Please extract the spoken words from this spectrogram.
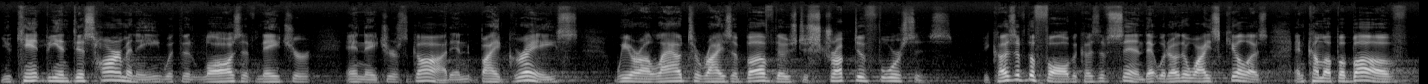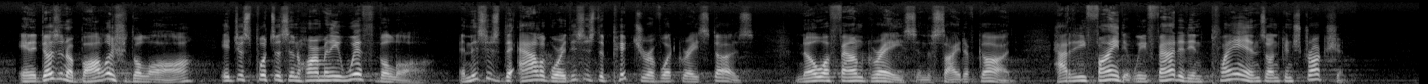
You can't be in disharmony with the laws of nature and nature's God. And by grace, we are allowed to rise above those destructive forces because of the fall, because of sin that would otherwise kill us, and come up above. And it doesn't abolish the law, it just puts us in harmony with the law. And this is the allegory, this is the picture of what grace does. Noah found grace in the sight of God. How did he find it? We found it in plans on construction.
